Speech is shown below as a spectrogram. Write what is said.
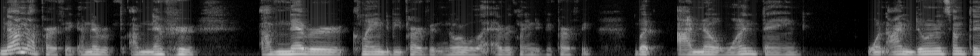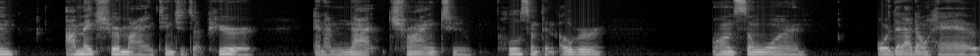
No, I'm not perfect. I'm never I've never I've never claimed to be perfect, nor will I ever claim to be perfect. But I know one thing when I'm doing something, I make sure my intentions are pure and I'm not trying to pull something over on someone or that I don't have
